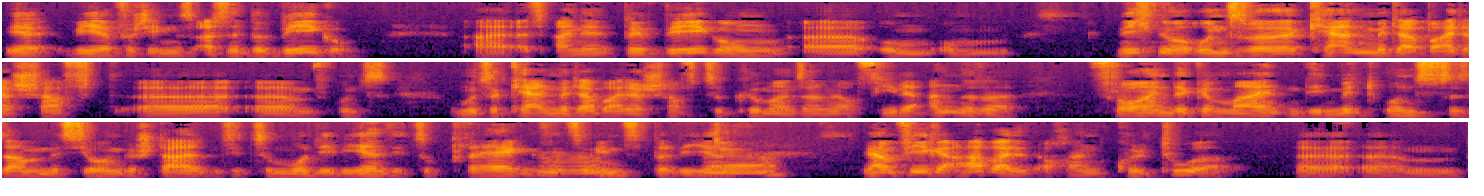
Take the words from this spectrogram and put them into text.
wir, wir verstehen es als eine Bewegung, äh, als eine Bewegung, äh, um, um nicht nur unsere Kernmitarbeiterschaft, äh, äh, uns um unsere Kernmitarbeiterschaft zu kümmern, sondern auch viele andere Freunde, Gemeinden, die mit uns zusammen Missionen gestalten, sie zu motivieren, sie zu prägen, mhm. sie zu mhm. inspirieren. Ja. Wir haben viel gearbeitet, auch an Kultur. Äh, ähm,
